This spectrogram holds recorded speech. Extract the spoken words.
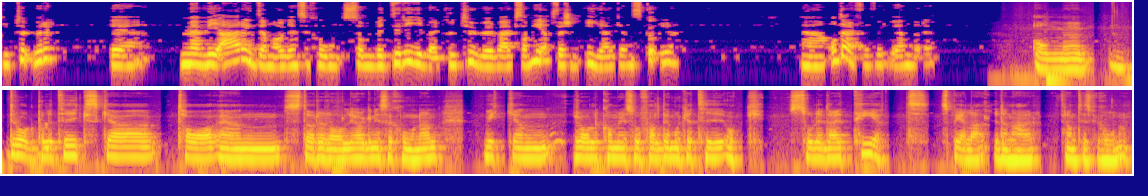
kultur. Eh, men vi är inte en organisation som bedriver kulturverksamhet för sin egen skull. Eh, och därför vill vi ändra det. Om eh, drogpolitik ska ta en större roll i organisationen, vilken roll kommer i så fall demokrati och solidaritet spela i den här framtidsvisionen?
